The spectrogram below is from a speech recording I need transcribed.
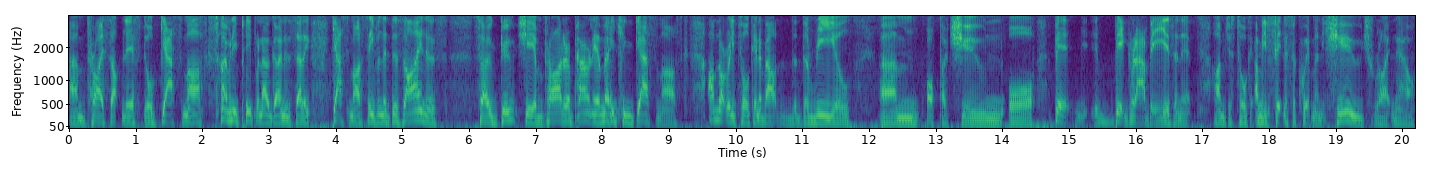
um, price uplift or gas masks. So many people now going and selling gas masks, even the designers. So Gucci and Prada apparently are making gas masks. I'm not really talking about the, the real um, opportune or a bit bit grabby, isn't it? I'm just talking. I mean, fitness equipment huge right now.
